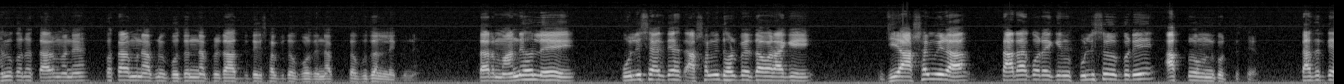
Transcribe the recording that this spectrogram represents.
আমি কোনো তার মানে তার মানে আপনি বোঝেন না, আপনি রাজনীতি সবই তো বোঝেন, আপনি তো বোঝেন লাগবে না। তার মানে হলে পুলিশ এক আসামি ধরবে দেওয়ার আগে, যে আসামিরা তারা করে কিন্তু পুলিশের উপরে আক্রমণ করতেছে, তাদেরকে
